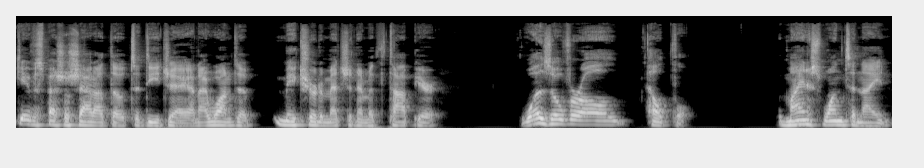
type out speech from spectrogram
gave a special shout out, though, to DJ, and I wanted to make sure to mention him at the top here. Was overall helpful. Minus one tonight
